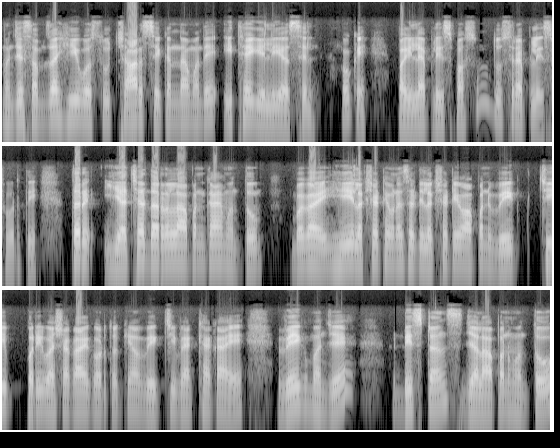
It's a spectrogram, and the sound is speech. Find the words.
म्हणजे समजा ही वस्तू चार सेकंदामध्ये इथे गेली असेल ओके. पहिल्या प्लेसपासून दुसऱ्या प्लेसवरती तर याच्या दराला आपण काय म्हणतो? बघा हे लक्षात ठेवण्यासाठी लक्षात ठेवा आपण वेगची परिभाषा काय करतो किंवा वेगची व्याख्या काय आहे? वेग म्हणजे डिस्टन्स ज्याला आपण म्हणतो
